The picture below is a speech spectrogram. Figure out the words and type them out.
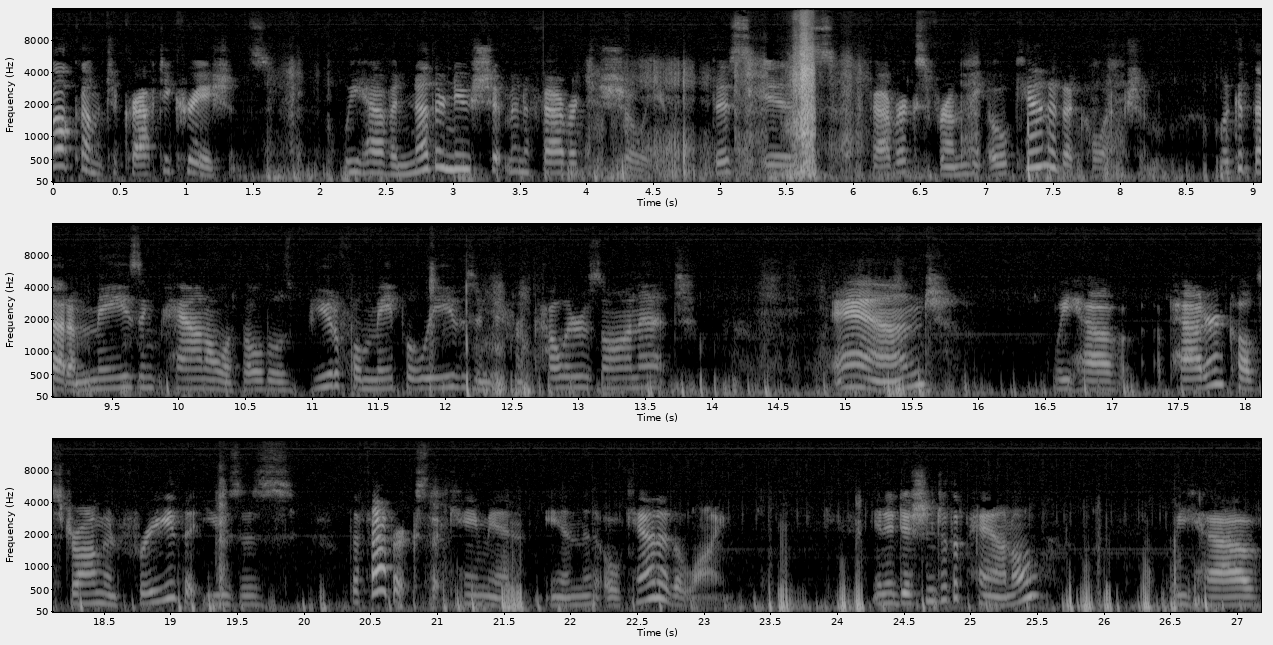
Welcome to Crafty Creations. We have another new shipment of fabric to show you. This is fabrics from the O Canada collection. Look at that amazing panel with all those beautiful maple leaves and different colors on it. And we have a pattern called Strong and Free that uses the fabrics that came in in the O Canada line. In addition to the panel, we have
